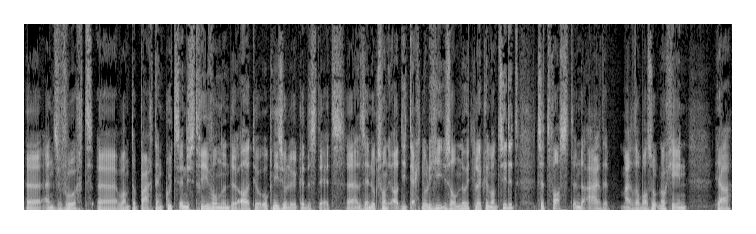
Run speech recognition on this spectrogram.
eh, enzovoort. Eh, want de paard- en koetsindustrie vonden de auto ook niet zo leuk destijds. Ze zijn ook zo van, ja, die technologie zal nooit lukken, want zie het, het zit vast in de aarde. Maar er was ook nog geen ja,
